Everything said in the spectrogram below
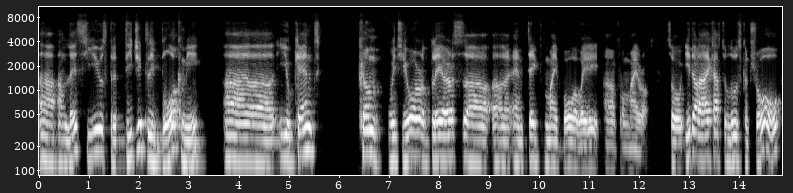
uh, unless you strategically block me, uh, you can't come with your players uh, uh and take my ball away uh, from my rod. So either I have to lose control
